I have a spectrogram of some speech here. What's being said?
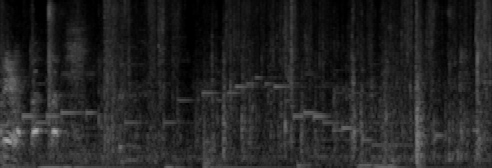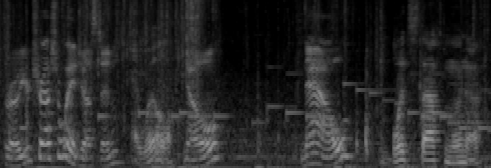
There. Throw your trash away, Justin. I will. No. Now. Blitzstaff Muna.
